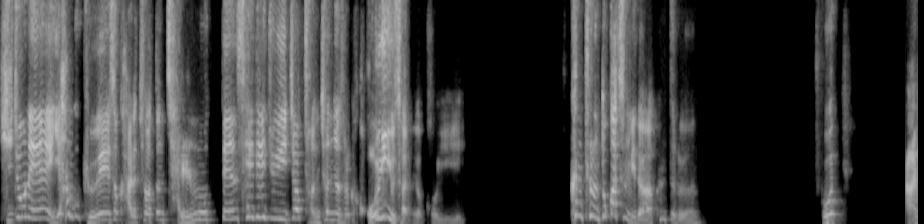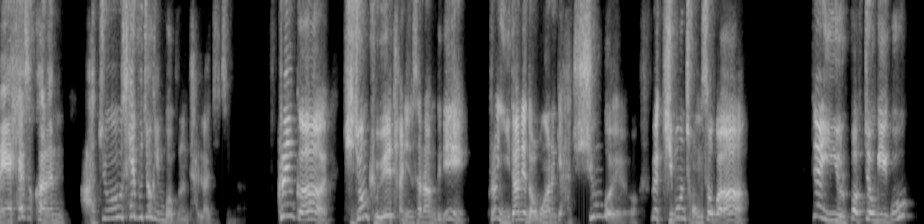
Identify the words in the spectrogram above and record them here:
기존에 이 한국 교회에서 가르쳐왔던 잘못된 세대주의적 전천년설과 거의 유사해요. 거의. 큰 틀은 똑같습니다. 큰 틀은. 곧 안에 해석하는 아주 세부적인 부분은 달라지지만. 그러니까 기존 교회에 다닌 사람들이 그런 이단에 넘어가는 게 아주 쉬운 거예요. 왜 기본 정서가 그냥 이 율법적이고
